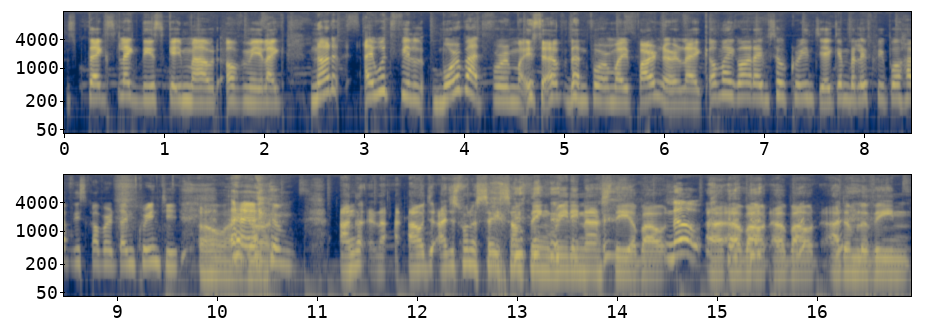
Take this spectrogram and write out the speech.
text like this came out of me. Like, not, I would feel more bad for myself than for my partner. Like, oh my god, I'm so cringy. I can't believe people have discovered I'm cringy. Oh my god! Um, I'm gonna, I, I just want to say something really nasty about No. uh, about about Adam Levine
